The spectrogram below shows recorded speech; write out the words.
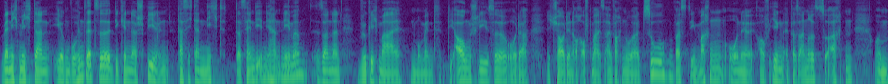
wenn ich mich dann irgendwo hinsetze, die Kinder spielen, dass ich dann nicht das Handy in die Hand nehme, sondern wirklich mal einen Moment die Augen schließe oder ich schaue denen auch oftmals einfach nur zu, was die machen, ohne auf irgendetwas anderes zu achten, um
